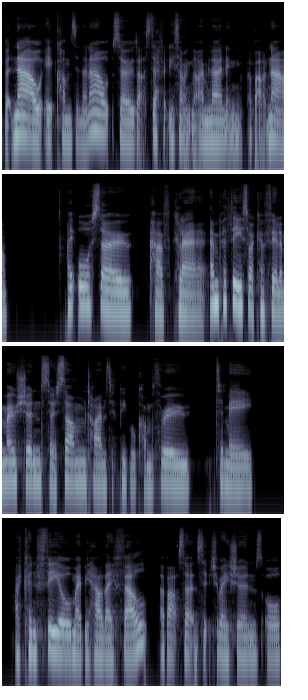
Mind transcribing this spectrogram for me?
but now it comes in and out. So that's definitely something that I'm learning about now. I also have clair empathy, so I can feel emotions. So sometimes if people come through to me, I can feel maybe how they felt about certain situations, or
